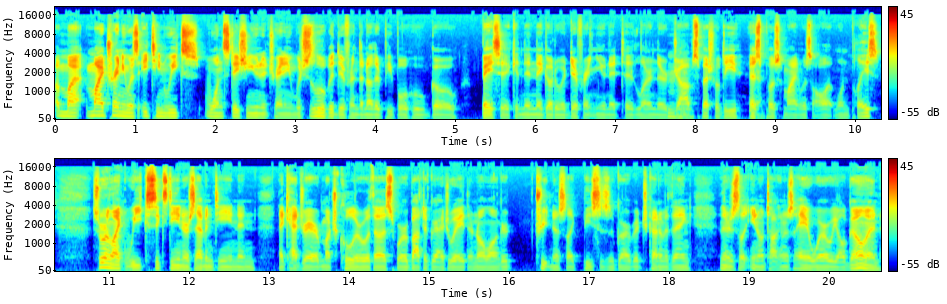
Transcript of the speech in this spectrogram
of my my training was 18 weeks one station unit training which is a little bit different than other people who go basic and then they go to a different unit to learn their job specialty as opposed to mine was all at one place so we're in like week 16 or 17 and the cadre are much cooler with us we're about to graduate they're no longer treating us like pieces of garbage kind of a thing and they're just like you know talking to us hey where are we all going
